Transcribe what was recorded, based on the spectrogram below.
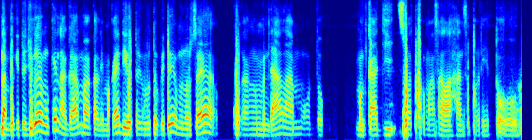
Nah begitu juga mungkin agama kali. Makanya di YouTube YouTube itu yang menurut saya kurang mendalam untuk mengkaji suatu permasalahan seperti itu.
